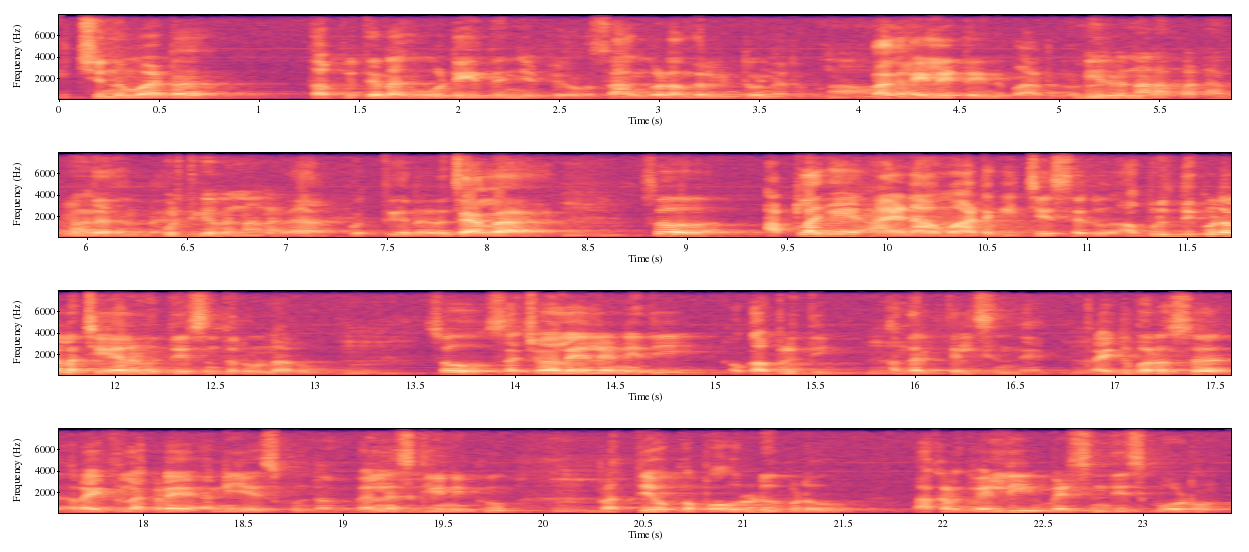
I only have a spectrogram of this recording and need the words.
ఇచ్చిన మాట తప్పితే నాకు ఓటేయద్దని చెప్పి ఒక సాంగ్ కూడా అందరూ వింటున్నారు. బాగా హైలైట్ అయింది పాట. మీరు విన్నారా పాట. పూర్తిగా విన్నారా? ఆ, పూర్తిగానే చాలా. సో అట్లాగే ఆయన ఆ మాటకి ఇచ్చేసాడు అభివృద్ధి కూడా అలా చేయాలనే ఉద్దేశంతో ఉన్నారు. సో సచివాలయాలు అనేది ఒక అభివృద్ధి. అందరికి తెలిసిందే. రైతు భరోసా రైతులు అక్కడే అన్ని చేసుకుంటారు. వెల్నెస్ క్లినిక్ ప్రతి ఒక్క పౌరుడు ఇప్పుడు అక్కడికి వెళ్ళి మెడిసిన్ తీసుకోవడం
